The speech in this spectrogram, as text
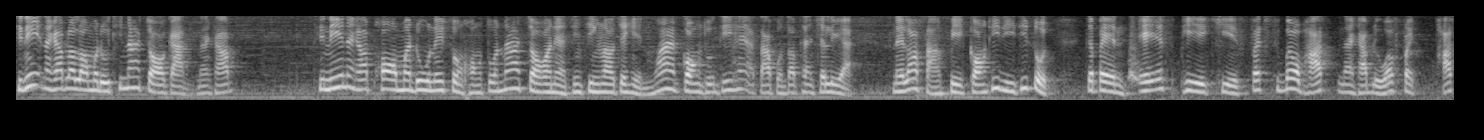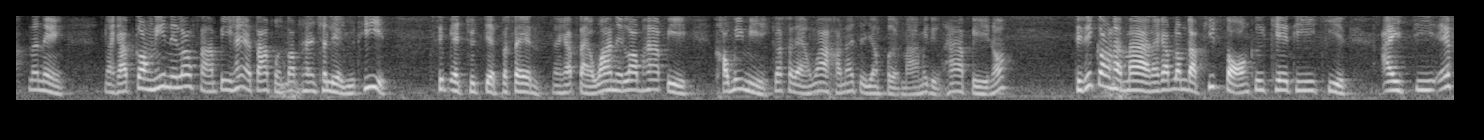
ทีนี้นะครับเราลองมาดูที่หน้าจอกันนะครับทีนี้นะครับพอมาดูในส่วนของตัวหน้าจอเนี่ยจริง ๆ เราจะเห็นว่ากองทุนที่ให้อัตราผลตอบแทนเฉลี่ย ในรอบ 3 ปีกองที่ดีที่สุด จะเป็น ASP ขีด Flexible Plus นะครับหรือว่า Flex Plus นั่นเองนะครับกองนี้ในรอบ 3 ปีให้อัตราผลตอบแทนเฉลี่ยอยู่ที่ 11.7%นะครับแต่ว่าในรอบ 5 ปีเขาไม่มีก็แสดงว่าเขาน่าจะยังเปิดมาไม่ถึง 5 ปีเนาะทีนี้กองถัดมานะครับลำดับที่ 2 คือ KT ขีด IGF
